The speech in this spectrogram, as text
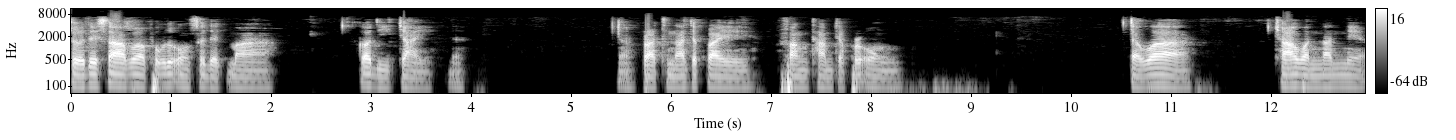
เธอได้ทราบว่าพระพุทธองค์เสด็จมาก็ดีใจนะนะปรารถนาจะไปฟังธรรมจากพระองค์ แต่ว่าเช้าวันนั้นเนี่ย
